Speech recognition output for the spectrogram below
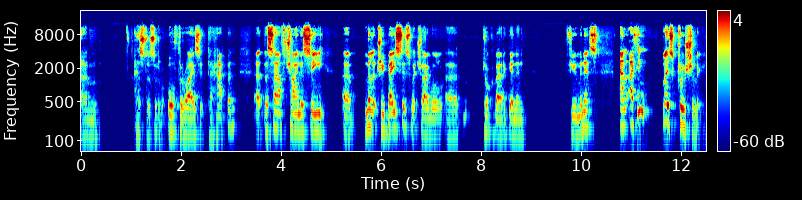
um, has to sort of authorize it to happen. At the South China Sea uh, military bases, which I will uh, talk about again in a few minutes. And I think most crucially,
